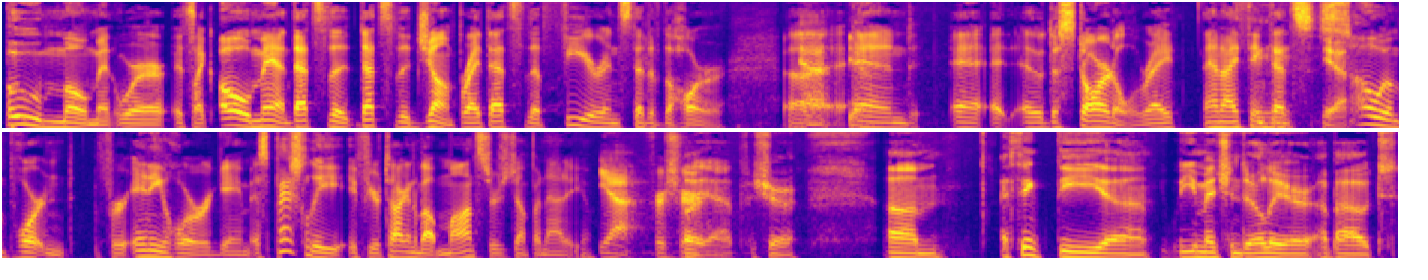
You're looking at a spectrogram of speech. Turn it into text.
boom moment where it's like oh man that's the that's the jump right that's the fear instead of the horror uh, Yeah. and uh, uh, the startle right and i think that's Yeah. so important for any horror game especially if you're talking about monsters jumping out at you yeah, for sure. Oh yeah, for sure. Um, I think the uh, what you mentioned earlier about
